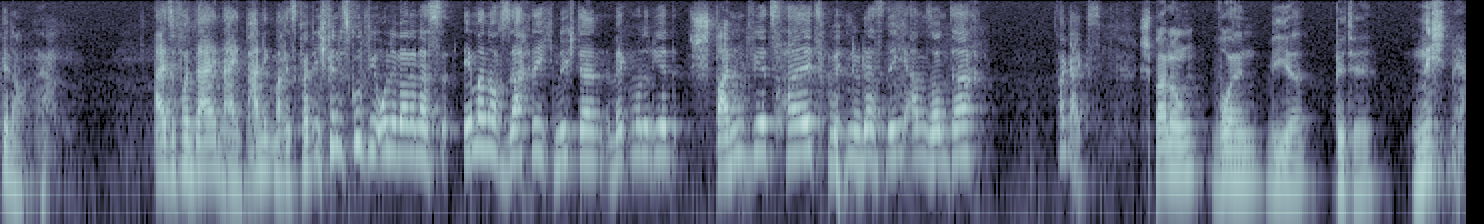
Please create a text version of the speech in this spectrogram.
genau. Also von daher, nein, Panikmache ist Quatsch. Ich finde es gut, wie Ole Werner das immer noch sachlich, nüchtern wegmoderiert. Spannend wird's halt, wenn du das Ding am Sonntag vergeigst. Spannung wollen wir bitte nicht mehr.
